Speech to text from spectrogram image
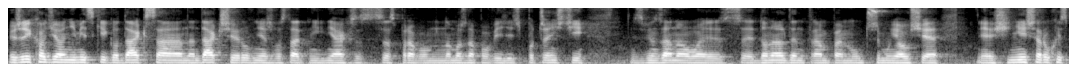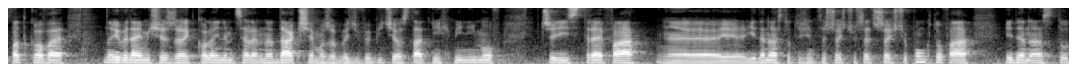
Jeżeli chodzi o niemieckiego DAX-a, na DAX-ie również w ostatnich dniach za sprawą, no można powiedzieć, po części związaną z Donaldem Trumpem utrzymują się silniejsze ruchy spadkowe. No i wydaje mi się, że kolejnym celem na DAX-ie może być wybicie ostatnich minimów, czyli strefa e, 11 606 punktów, a 11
